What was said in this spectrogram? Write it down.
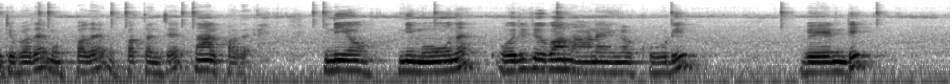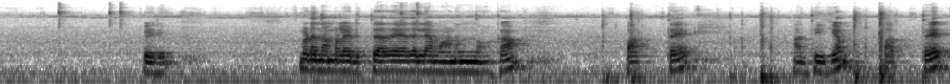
ഇരുപത് മുപ്പത് മുപ്പത്തഞ്ച് നാൽപ്പത്. ഇനിയോ ഇനി മൂന്ന് ഒരു രൂപ നാണയങ്ങൾ കൂടി വേണ്ടി വരും. ഇവിടെ നമ്മൾ എടുത്തത് ഏതെല്ലാമാണെന്ന് നോക്കാം. പത്ത് അധികം പത്ത്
